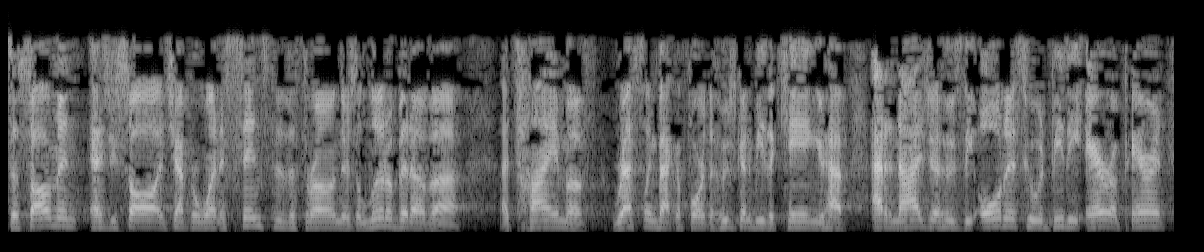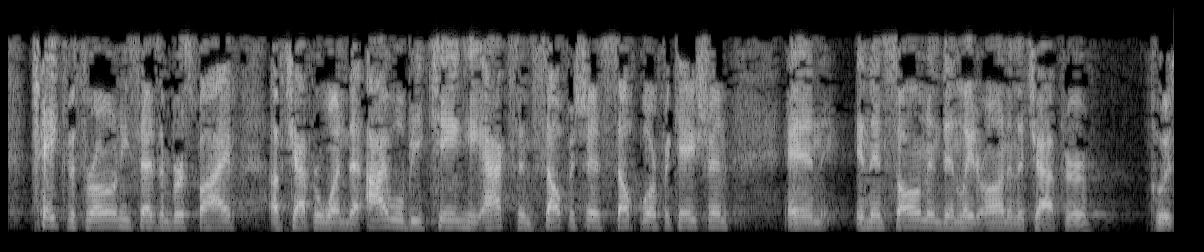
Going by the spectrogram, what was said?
So Solomon, as you saw in chapter 1, ascends to the throne. There's a little bit of a, a time of wrestling back and forth of who's going to be the king. You have Adonijah, who's the oldest, who would be the heir apparent, take the throne. He says in verse 5 of chapter 1 that I will be king. He acts in selfishness, self-glorification. And, and then Solomon then later on in the chapter who is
